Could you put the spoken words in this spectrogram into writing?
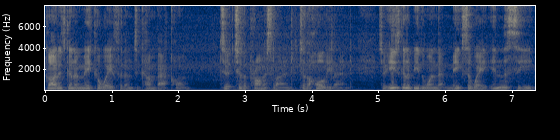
God is going to make a way for them to come back home to, to the promised land, to the Holy Land. So He's going to be the one that makes a way in the sea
